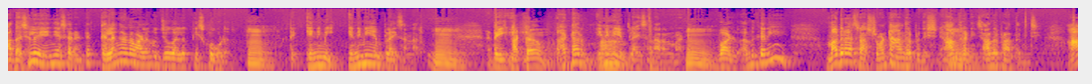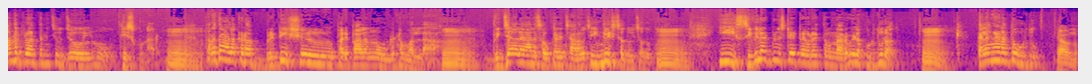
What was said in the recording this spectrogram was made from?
ఆ దశలో ఏం చేశారంటే తెలంగాణ వాళ్ళని ఉద్యోగాల్లోకి తీసుకోకూడదు. అంటే ఎనిమి ఎనిమి ఎంప్లాయీస్ అన్నారు. అంటే ఆ టర్మ్. ఎనిమి ఎంప్లాయీస్ అన్నారు అనమాట. వాళ్ళు అందుకని మద్రాస్ రాష్ట్రం అంటే ఆంధ్రప్రదేశ్ ఆంధ్ర నుంచి ఆంధ్ర ప్రాంతం నుంచి. ఆంధ్ర ప్రాంతం నుంచి ఉద్యోగులను తీసుకున్నారు. తర్వాత వాళ్ళు అక్కడ బ్రిటిష్ పరిపాలనలో ఉండటం వల్ల విద్యాలయాల సౌకర్యం చాలా వచ్చి ఇంగ్లీష్ చదువులు చదువుకు ఉమ్, ఈ సివిల్ అడ్మినిస్ట్రేటర్ ఎవరైతే ఉన్నారో వీళ్ళకి ఉర్దూ రాదు. తెలంగాణ అంతా ఉర్దూ. అవును.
